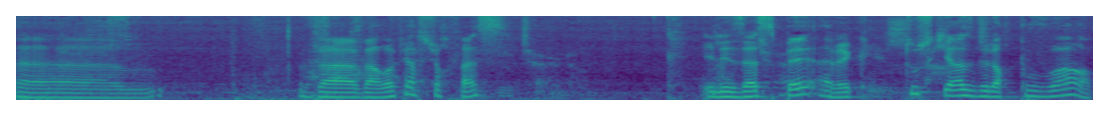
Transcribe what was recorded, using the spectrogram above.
euh, va, va refaire surface. Et les aspects, avec tout ce qui reste de leur pouvoir,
